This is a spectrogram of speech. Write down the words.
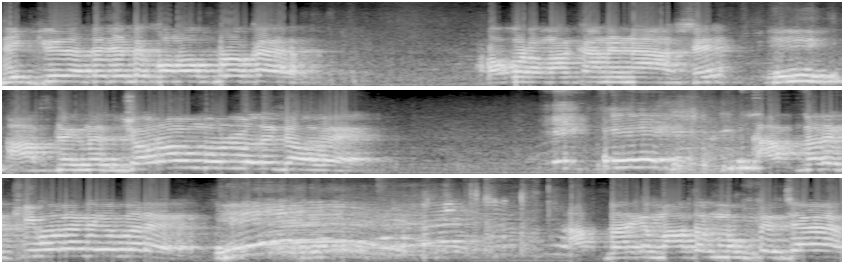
বিক্রেতাতে যাতে কোনো প্রকার খবর আমার কানে না আসে। আপনি এখানে চরম মূল্য দিতে হবে। আপনারা কি বলেন এবারে আপনাকে মাদক মুক্ত চান।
